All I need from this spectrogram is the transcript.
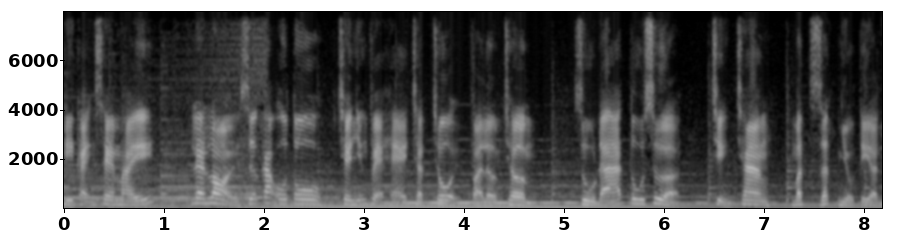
đi cạnh xe máy, len lỏi giữa các ô tô trên những vỉa hè chật trội và lởm chởm dù đã tu sửa, chỉnh trang mất rất nhiều tiền.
